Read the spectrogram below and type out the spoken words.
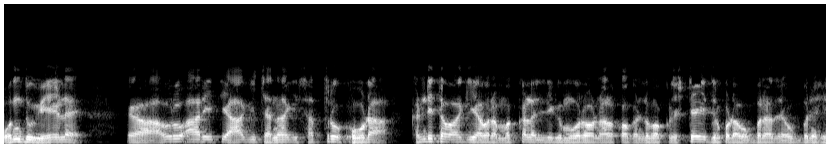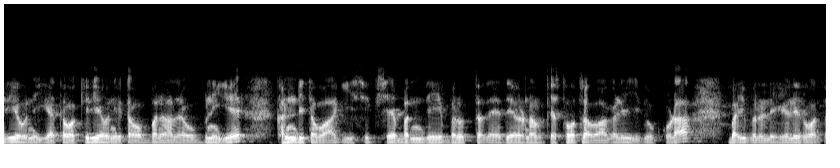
ಒಂದು ವೇಳೆ ಅವರು ಆ ರೀತಿ ಆಗಿ ಚೆನ್ನಾಗಿ ಸತ್ರು ಕೂಡ ಖಂಡಿತವಾಗಿ ಅವರ ಮಕ್ಕಳಲ್ಲಿ ಮೂರೋ, ನಾಲ್ಕೋ ಗಂಡು ಮಕ್ಕಳು ಎಷ್ಟೇ ಇದ್ರೂ ಕೂಡ ಒಬ್ಬನಾದರೆ ಒಬ್ಬನ ಹಿರಿಯವನಿಗೆ ಅಥವಾ ಕಿರಿಯವನಿಗೆ ಅಥವಾ ಒಬ್ಬನಾದರೆ ಒಬ್ಬನಿಗೆ ಖಂಡಿತವಾಗಿ ಶಿಕ್ಷೆ ಬಂದೇ ಬರುತ್ತದೆ. ದೇವರ ನಾಮಕ್ಕೆ ಸ್ತೋತ್ರವಾಗಲಿ. ಇದು ಕೂಡ ಬೈಬಲಲ್ಲಿ ಹೇಳಿರುವಂಥ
